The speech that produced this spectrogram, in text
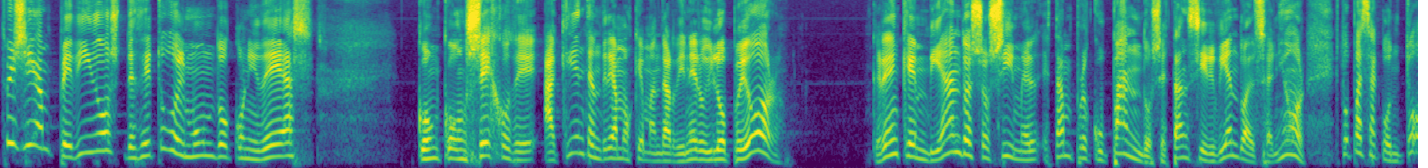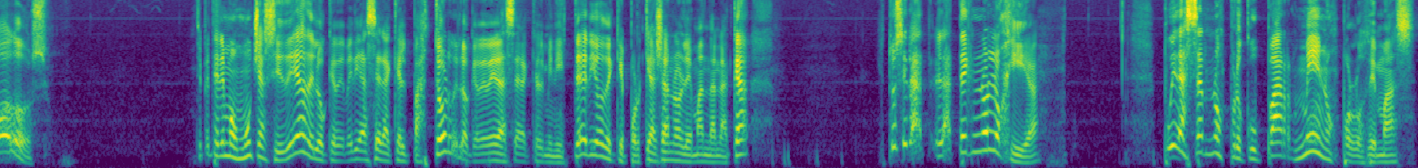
Entonces llegan pedidos desde todo el mundo con ideas con consejos de a quién tendríamos que mandar dinero. Y lo peor, Creen que enviando esos emails están preocupándose, están sirviendo al Señor. Esto pasa con todos. Siempre tenemos muchas ideas de lo que debería hacer aquel pastor, de lo que debería hacer aquel ministerio, de que por qué allá no le mandan acá. Entonces la, la tecnología puede hacernos preocupar menos por los demás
